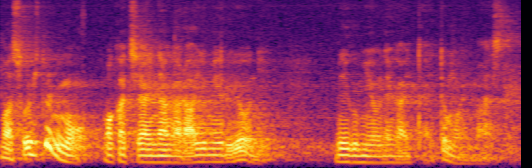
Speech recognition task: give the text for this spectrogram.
まあ、そういう人にも分かち合いながら歩めるように恵みを願いたいと思います。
